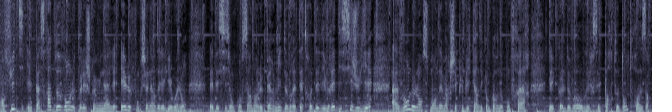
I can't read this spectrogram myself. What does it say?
Ensuite, il passera devant le collège communal et le fonctionnaire délégué wallon. La décision concernant le permis devrait être délivré d'ici juillet, avant le lancement des marchés publics, indiquent encore nos confrères. L'école devrait ouvrir ses portes dans trois ans.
